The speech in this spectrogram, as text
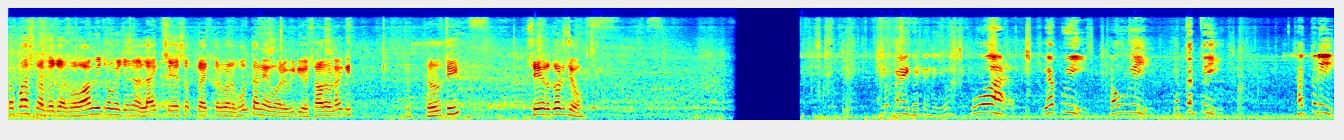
કપાસના બજાર ભાવ. આ મિત્રો મેં ચેનલ લાઇક શેર સબસ્ક્રાઈબ કરવાનું ભૂલતા નહીં. અમારો વીડિયો સારો લાગે તો જરૂરથી શેર કરજો. કાંઈ ઘટે નહીં હો. એકવીસ છવ્વીસ એકત્રીસ છત્રીસ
